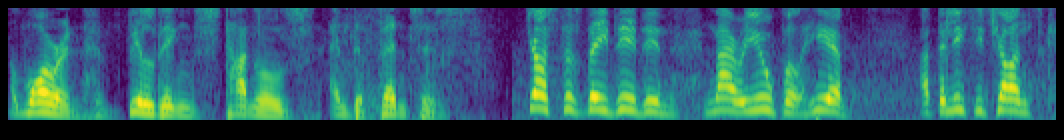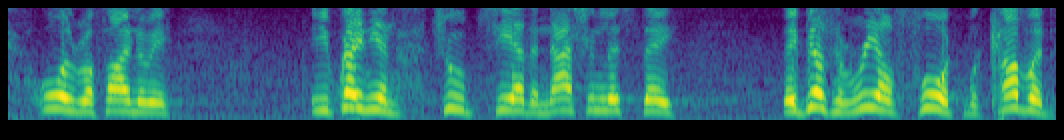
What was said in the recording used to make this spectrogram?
a warren of buildings, tunnels, and defenses. Just as they did in Mariupol, here at the Lysychansk oil refinery, the Ukrainian troops here, the nationalists, they, they built a real fort, were covered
